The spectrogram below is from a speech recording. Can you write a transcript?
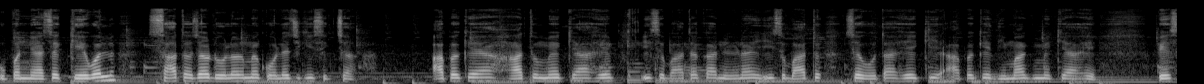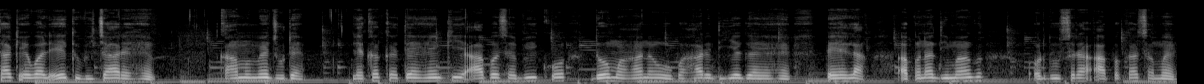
उपन्यास, केवल सात हज़ार डॉलर में कॉलेज की शिक्षा। आपके हाथ में क्या है? इस बात का निर्णय इस बात से होता है कि आपके दिमाग में क्या है। पैसा केवल एक विचार है। काम में जुटे। लेखक कहते हैं कि आप सभी को दो महान उपहार दिए गए हैं। पहला, अपना दिमाग और दूसरा, आपका समय।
